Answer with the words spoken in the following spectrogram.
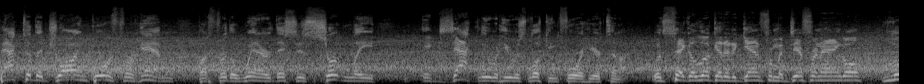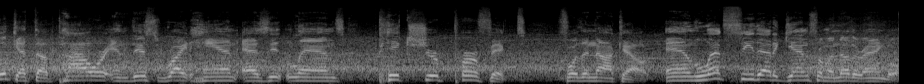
back to the drawing board for him, but for the winner, this is certainly exactly what he was looking for here tonight. Let's take a look at it again from a different angle. Look at the power in this right hand as it lands picture perfect for the knockout. And let's see that again from another angle.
